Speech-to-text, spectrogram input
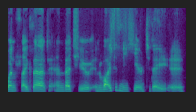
went like that and that you invited me here today. It,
